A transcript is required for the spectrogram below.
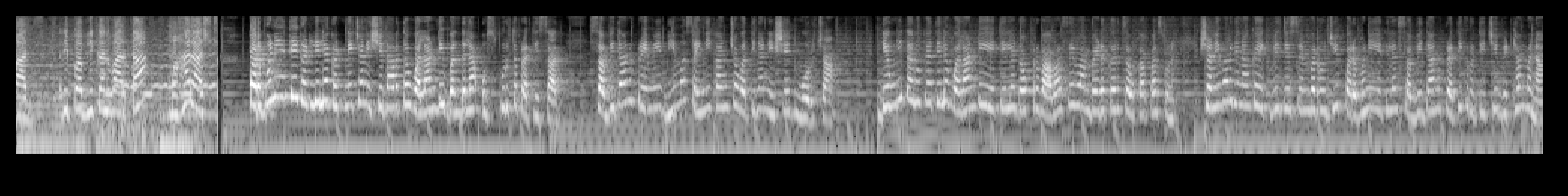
आवाज. रिपब्लिकन वार्ता महाराष्ट्र. परभणी येथे घडलेल्या घटनेच्या निषेधार्थ वलांडी बंदला उत्स्फूर्त प्रतिसाद. संविधान प्रेमी भीमसैनिकांच्या वतीनं निषेध मोर्चा. देवणी तालुक्यातील वलांडी येथील डॉक्टर बाबासाहेब आंबेडकर चौकापासून शनिवार दिनांक एकवीस डिसेंबर रोजी परभणी येथील संविधान प्रतिकृतीची विठंबना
